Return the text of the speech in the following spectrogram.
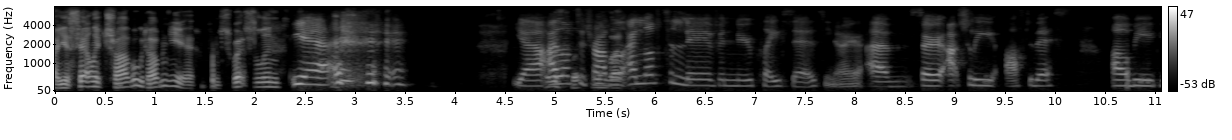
And you certainly travelled, haven't you? From Switzerland. Yeah. yeah, I love to travel. I love to live in new places, you know. Um, so actually after this, I'll be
